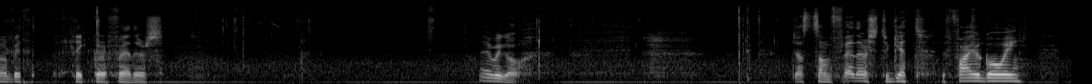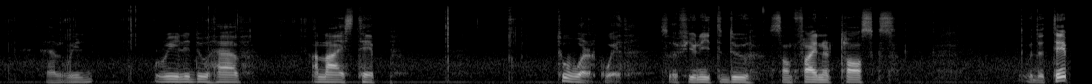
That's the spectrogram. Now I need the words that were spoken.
a bit thicker feathers. There we go. Just some feathers to get the fire going and we really do have a nice tip to work with. So if you need to do some finer tasks with the tip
